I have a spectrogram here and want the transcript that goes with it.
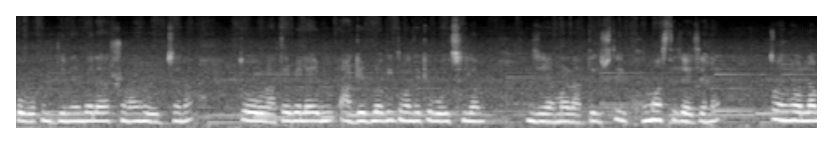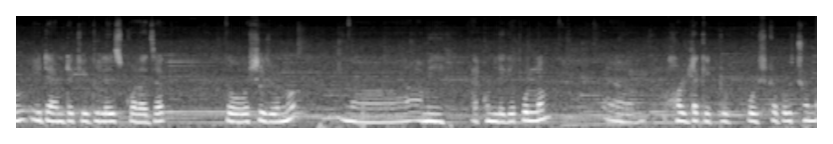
করব কিন্তু দিনের বেলা সময় হয়ে উঠছে না। তো রাতের বেলায় আমি আগের ব্লগেই তোমাদেরকে বলছিলাম যে আমার রাতে কিছুতেই ঘুম আসতে চাইছে না। তো আমি ভাবলাম এই টাইমটাকে ইউটিলাইজ করা যাক। তো সেজন্য আহ, আমি এখন লেগে পড়লাম হলটাকে একটু পরিষ্কার পরিচ্ছন্ন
